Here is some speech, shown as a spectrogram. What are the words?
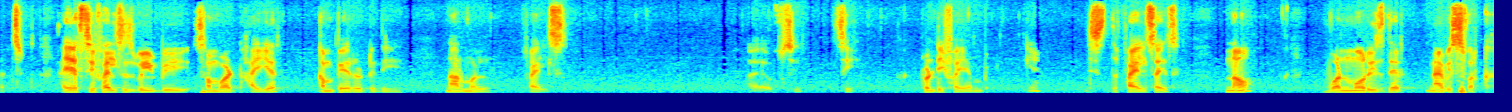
That's it. Ifc files will be somewhat higher compared to the normal files ifc see 25 MB okay? This is the file size. Now one more is there naviswork.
